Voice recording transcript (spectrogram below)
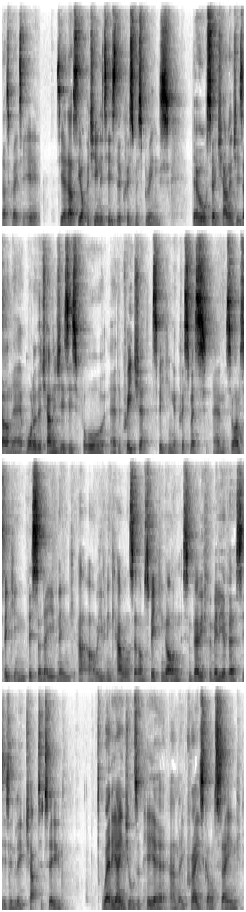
That's great to hear. So yeah, that's the opportunities that Christmas brings. There are also challenges, aren't there? One of the challenges is for uh, the preacher speaking at Christmas. Um, so I'm speaking this Sunday evening at our evening carols, and I'm speaking on some very familiar verses in Luke chapter 2, where the angels appear and they praise God, saying,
